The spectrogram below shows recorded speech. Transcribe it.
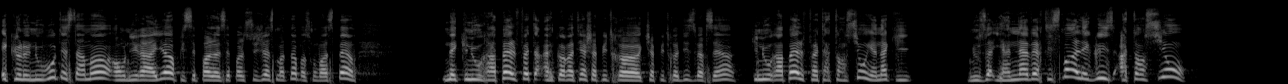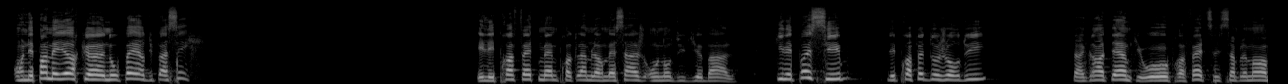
Et que le Nouveau Testament, on ira ailleurs, puis ce n'est pas, pas, le sujet ce matin parce qu'on va se perdre, mais qui nous rappelle, faites un Corinthiens chapitre, chapitre 10, verset 1, qui nous rappelle, faites attention, il y en a qui... il y a un avertissement à l'Église, attention, on n'est pas meilleur que nos pères du passé. Et les prophètes même proclament leur message au nom du Dieu Baal. Qu'il est possible, les prophètes d'aujourd'hui, c'est un grand terme qui, oh, prophète, c'est simplement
